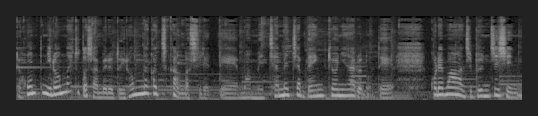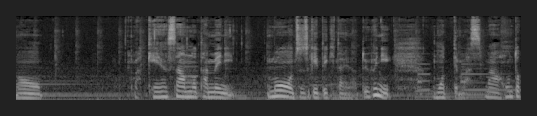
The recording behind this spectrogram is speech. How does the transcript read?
で本当にいろんな人と喋るといろんな価値観が知れて、まあ、めちゃめちゃ勉強になるのでこれは自分自身の、まあ、研鑽のためにも続けていきたいなというふうに思ってます。まあ本当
